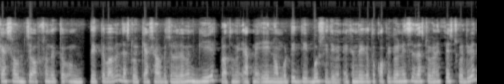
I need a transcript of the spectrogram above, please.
ক্যাশ আউট যে অপশন দেখতে দেখতে পাবেন জাস্ট ওই ক্যাশ আউটে চলে যাবেন। গিয়ে প্রথমে আপনি এই নম্বরটি বসিয়ে দেবেন। এখান থেকে তো কপি করে নিয়েছেন জাস্ট ওখানে পেস্ট করে দেবেন।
